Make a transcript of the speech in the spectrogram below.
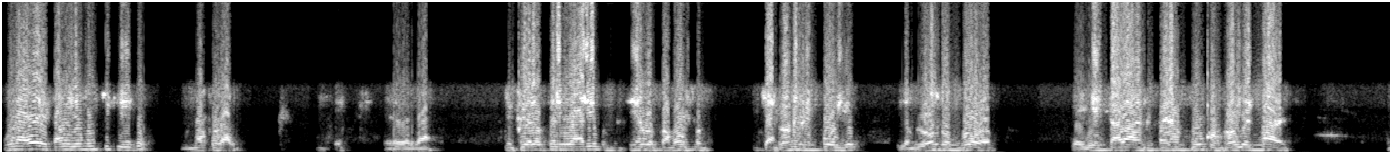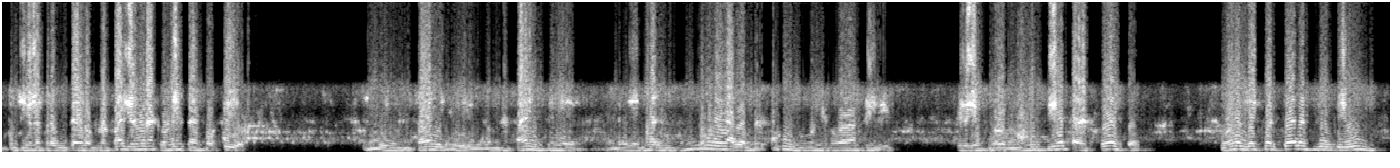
una vez estaba yo muy chiquito, natural. De verdad. Yo fui a los seminarios porque hacían los famosos chicharrones de pollo y los London Roll, y allí estaba Rafael Antún con Roger Mars. Entonces yo le pregunté, don Rafael, yo no era cronista deportivo. Y don Rafael, y don Rafael, que Roger dice, no voy a ver, no, no, yo no voy a dar release. Y yo, pero no me sienta después. Bueno, el despertó en el 61.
